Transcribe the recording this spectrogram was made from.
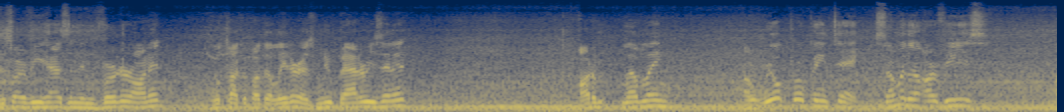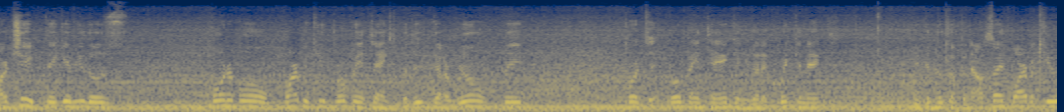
This RV has an inverter on it. We'll talk about that later. Has new batteries in it. Auto leveling. A real propane tank. Some of the RVs are cheap. They give you those portable barbecue propane tanks, but you've got a real big propane tank and you've got a quick connect. You can hook up an outside barbecue.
